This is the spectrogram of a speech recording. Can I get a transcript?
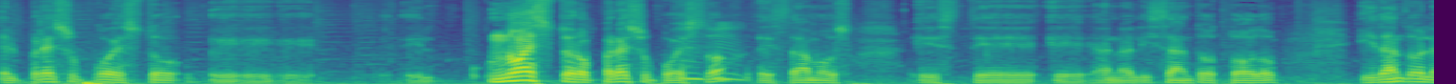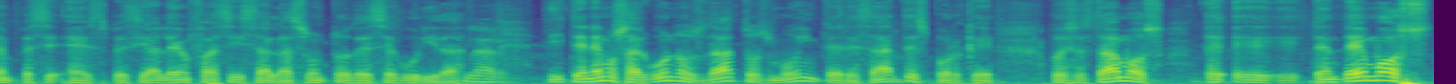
el presupuesto, el- nuestro presupuesto, estamos este, eh, analizando todo y dándole especial énfasis al asunto de seguridad. Claro. Y tenemos algunos datos muy interesantes porque pues estamos, eh, eh, tendemos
